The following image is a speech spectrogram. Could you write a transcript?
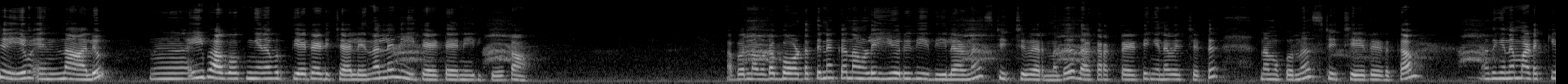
ചെയ്യും. എന്നാലും ഈ ഭാഗമൊക്കെ ഇങ്ങനെ വൃത്തിയായിട്ട് അടിച്ചാലേ നല്ല നീറ്റായിട്ട് തന്നെ ഇരിക്കും കേട്ടോ അപ്പോൾ നമ്മുടെ ബോട്ടത്തിനൊക്കെ നമ്മൾ ഈ ഒരു രീതിയിലാണ് സ്റ്റിച്ച് വരുന്നത് ഇതാ കറക്റ്റായിട്ട് ഇങ്ങനെ വെച്ചിട്ട് നമുക്കൊന്ന് സ്റ്റിച്ച് ചെയ്തെടുക്കാം. അതിങ്ങനെ മടക്കി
